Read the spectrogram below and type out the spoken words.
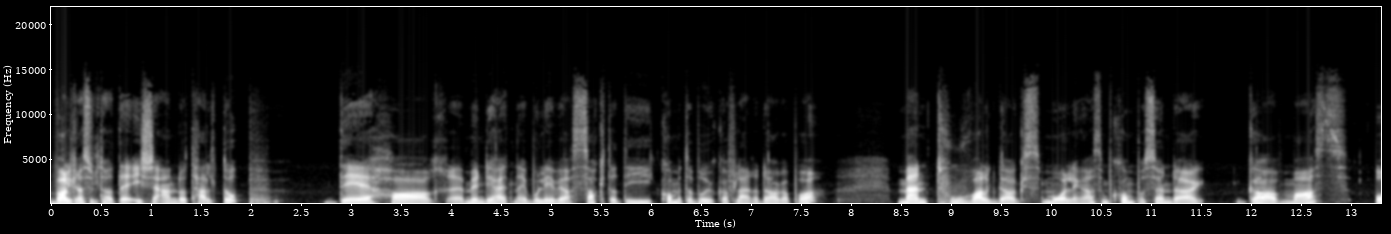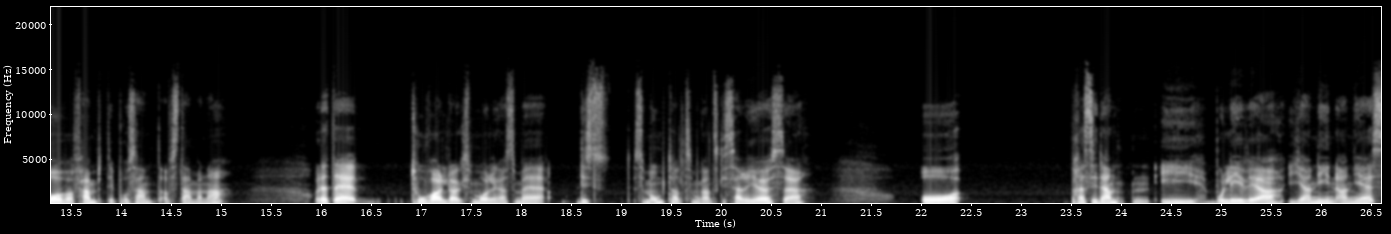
valgresultatet er ikke ennå telt opp. Det har eh, myndighetene i Bolivia sagt at de kommer til å bruke flere dager på. Men to valgdagsmålinger som kom på søndag, gav MAS over 50% av stemmene. Og dette er to valgdagsmålinger som er, som er omtalt som ganske seriøse. Og presidenten i Bolivia, Janin Áñez,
